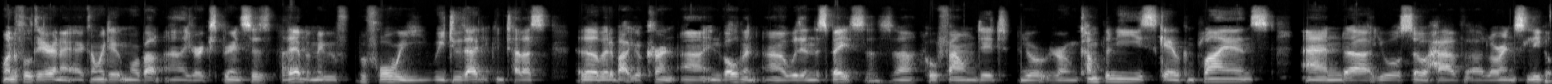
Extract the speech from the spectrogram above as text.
wonderful to hear, and I, I can't wait to hear more about uh, your experiences there. But maybe before we we do that, you can tell us a little bit about your current uh, involvement uh, within the space as uh, co-founded your, your own company, Scale Compliance, and uh, you also have Lorez Legal.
